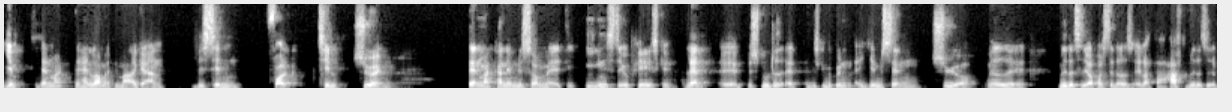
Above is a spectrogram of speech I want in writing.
hjem til Danmark. Det handler om, at vi meget gerne vil sende folk til Syrien. Danmark har nemlig som øh, det eneste europæiske land øh, besluttet, at vi skal begynde at hjemsende syre med øh, midlertidig opholdstilladelse, eller har haft midlertidig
